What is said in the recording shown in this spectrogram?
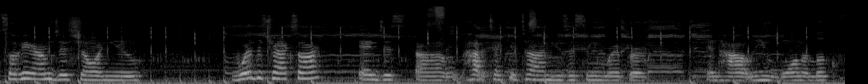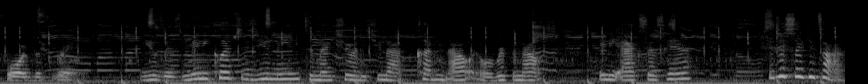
So here I'm just showing you where the tracks are and just um, how to take your time, use a seam ripper, and how you want to look for the thread. Use as many clips as you need to make sure that you're not cutting out or ripping out any excess hair. And just take your time.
